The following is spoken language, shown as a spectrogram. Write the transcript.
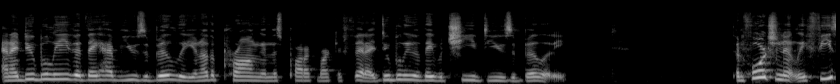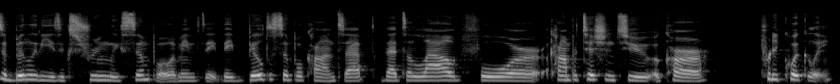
And I do believe that they have usability, another prong in this product market fit. I do believe that they've achieved usability. Unfortunately, feasibility is extremely simple. I mean, they, they built a simple concept that's allowed for competition to occur pretty quickly.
